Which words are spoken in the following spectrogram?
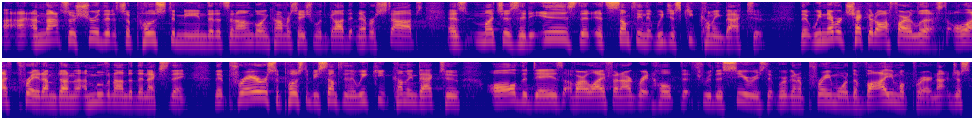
I, I'm not so sure that it's supposed to mean that it's an ongoing conversation with God that never stops, as much as it is that it's something that we just keep coming back to that we never check it off our list. All I've prayed, I'm done, I'm moving on to the next thing. That prayer is supposed to be something that we keep coming back to all the days of our life, and our great hope that through this series that we're going to pray more. The volume of prayer, not just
